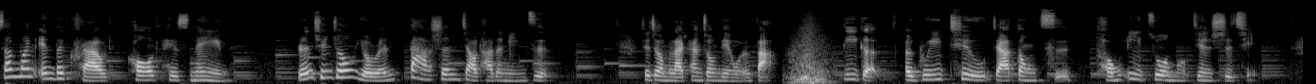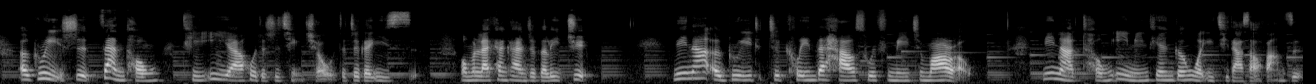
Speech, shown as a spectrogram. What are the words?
Someone in the crowd called his name。人群中有人大声叫他的名字。接着我们来看重点文法。第一个 agree to 加动词，同意做某件事情。agree 是赞同、提议啊，或者是请求的这个意思。我们来看看这个例句：Nina agreed to clean the house with me tomorrow. Nina 同意明天跟我一起打扫房子。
